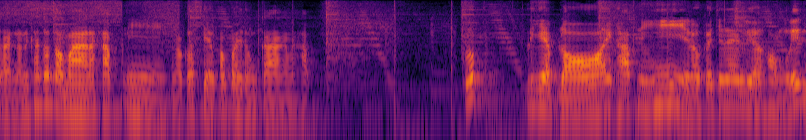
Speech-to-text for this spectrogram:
จากนั้นขั้นตอนต่อมานะครับ นี่เราก็เสียบเข้าไปตรงกลางนะครับปุ๊บเรียบร้อยครับ นี่เราก็จะได้เรือของเล่น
